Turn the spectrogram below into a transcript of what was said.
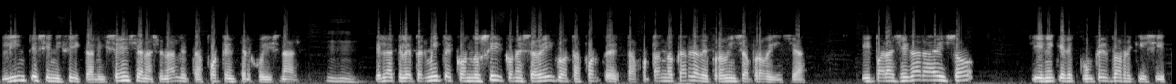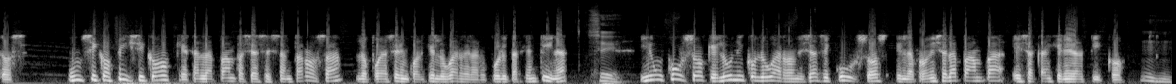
LINTI significa Licencia Nacional de Transporte Interjudicional. Ujú. Es la que le permite conducir con ese vehículo transporte, transportando carga de provincia a provincia. Y para llegar a eso, tiene que cumplir dos requisitos. Un psicofísico, que acá en La Pampa se hace en Santa Rosa, lo puede hacer en cualquier lugar de la República Argentina, Sí. y un curso que el único lugar donde se hace cursos en la provincia de La Pampa es acá en General Pico. Ujú.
